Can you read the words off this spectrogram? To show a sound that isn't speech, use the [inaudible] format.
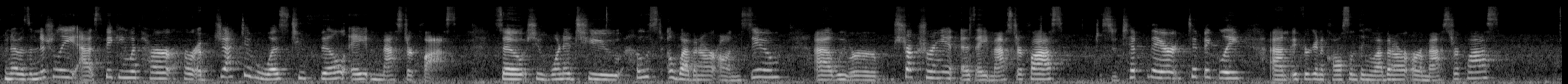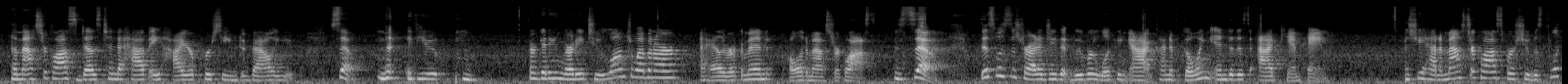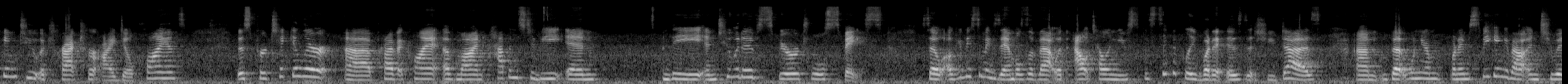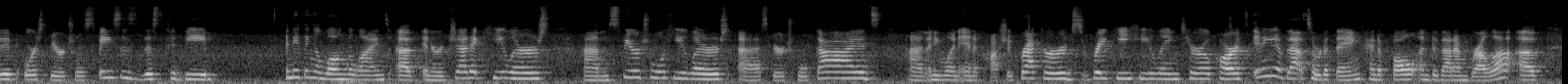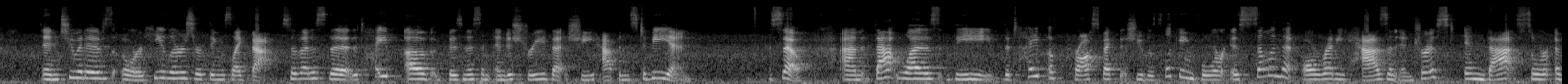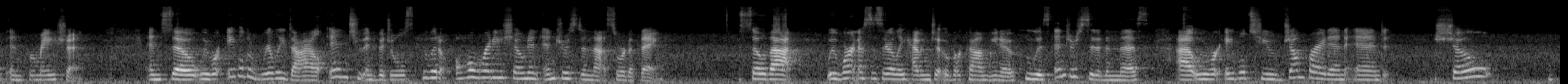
when I was initially uh, speaking with her, her objective was to fill a masterclass. So she wanted to host a webinar on Zoom. Uh, we were structuring it as a masterclass. Just a tip there, typically, um, if you're going to call something a webinar or a masterclass, a masterclass does tend to have a higher perceived value. So [laughs] if you [clears throat] are getting ready to launch a webinar, I highly recommend call it a masterclass. So this was the strategy that we were looking at kind of going into this ad campaign. She had a masterclass where she was looking to attract her ideal clients. This particular uh, private client of mine happens to be in the intuitive spiritual space. So I'll give you some examples of that without telling you specifically what it is that she does. Um, but when you're when I'm speaking about intuitive or spiritual spaces, this could be anything along the lines of energetic healers, um, spiritual healers, uh, spiritual guides, um, anyone in Akashic Records, Reiki healing, tarot cards, any of that sort of thing kind of fall under that umbrella of intuitives or healers or things like that. So that is the, the type of business and industry that she happens to be in. So um, that was the the type of prospect that she was looking for is someone that already has an interest in that sort of information. And so we were able to really dial into individuals who had already shown an interest in that sort of thing so that we weren't necessarily having to overcome, you know, who is interested in this. Uh, we were able to jump right in and show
